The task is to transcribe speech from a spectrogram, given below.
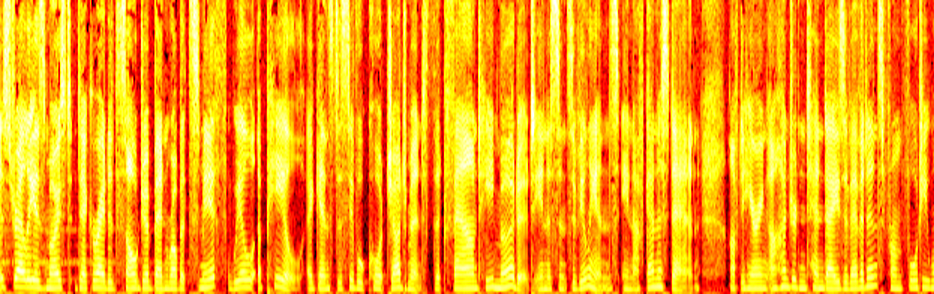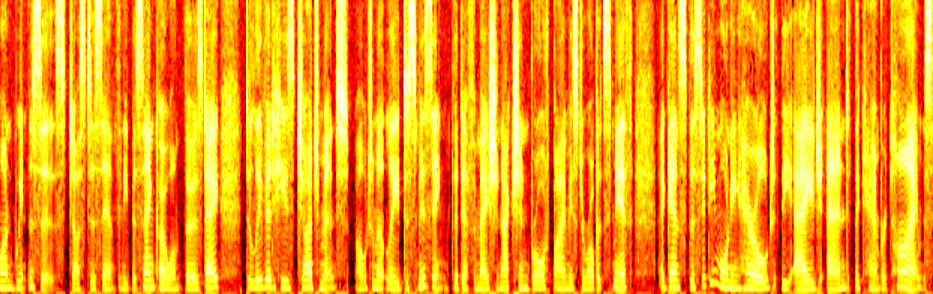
Australia's most decorated soldier, Ben Roberts-Smith, will appeal against a civil court judgment that found he murdered innocent civilians in Afghanistan. After hearing 110 days of evidence from 41 witnesses, Justice Anthony Besanko on Thursday delivered his judgment, ultimately dismissing the defamation action brought by Mr. Roberts-Smith against the Sydney Morning Herald, The Age, and the Canberra Times.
